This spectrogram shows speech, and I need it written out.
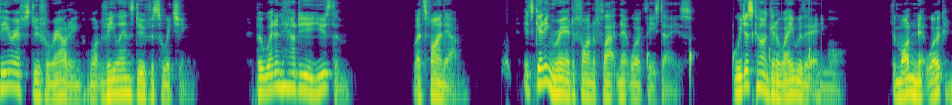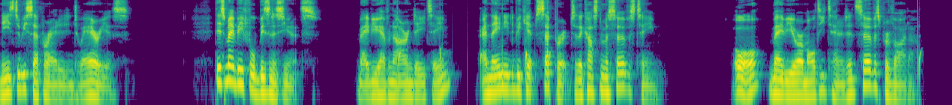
VRFs do for routing what VLANs do for switching. But when and how do you use them? Let's find out. It's getting rare to find a flat network these days. We just can't get away with it anymore. The modern network needs to be separated into areas. This may be for business units. Maybe you have an R&D team and they need to be kept separate to the customer service team. Or maybe you're a multi-tenanted service provider.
